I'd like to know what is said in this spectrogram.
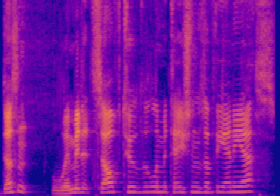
doesn't limit itself to the limitations of the NES,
